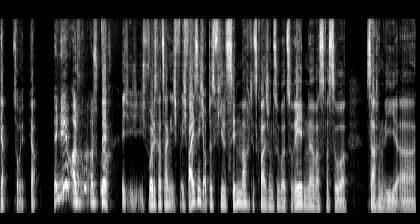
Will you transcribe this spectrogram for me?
ja, sorry, ja. Nee, nee, alles gut, alles gut. Nee, ich, ich, ich wollte jetzt gerade sagen, ich, ich weiß nicht, ob das viel Sinn macht, jetzt quasi schon drüber zu reden, ne, was, was so Sachen wie, äh,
